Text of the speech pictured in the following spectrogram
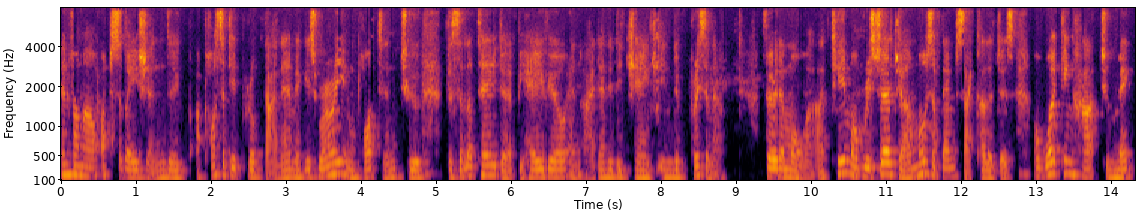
And from our observation, the positive group dynamic is very important to facilitate the behavioral and identity change in the prisoner. Furthermore, a team of researchers, most of them psychologists, are working hard to make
